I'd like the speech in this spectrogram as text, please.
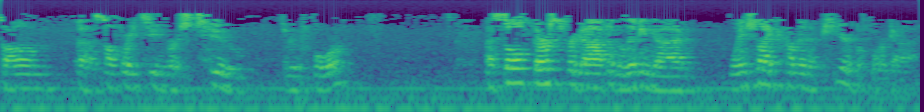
Psalm uh, Psalm 42, verse 2 through 4. My soul thirsts for God, for the living God. When shall I come and appear before God?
